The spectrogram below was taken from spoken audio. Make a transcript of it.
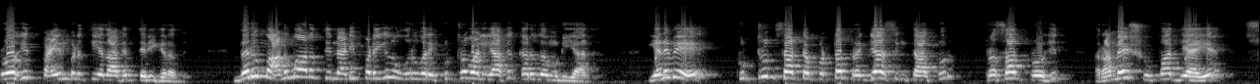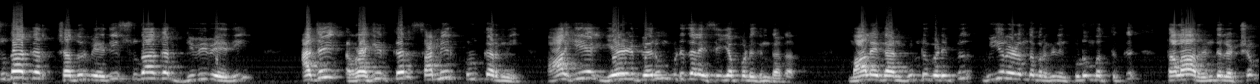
புரோஹித் பயன்படுத்தியதாக தெரிகிறது. வெறும் அனுமானத்தின் அடிப்படையில் ஒருவரை குற்றவாளியாக கருத முடியாது. எனவே குற்றம் சாட்டப்பட்ட பிரக்யா சிங் தாக்கூர் பிரசாத் புரோஹித் ரமேஷ் உபாத்யாய சுதாகர் சதுர்வேதி சுதாகர் திவிவேதி அஜய் ரஹிர்கர் சமீர் குல்கர்னி ஆகிய ஏழு பேரும் விடுதலை செய்யப்படுகின்றனர். மாலேகான் குண்டுவெடிப்பில் உயிரிழந்தவர்களின் குடும்பத்துக்கு தலா ரெண்டு லட்சம்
